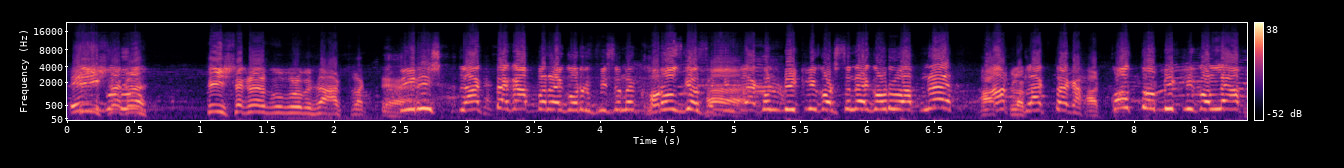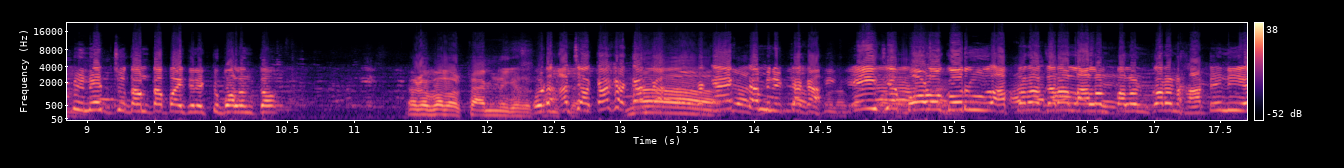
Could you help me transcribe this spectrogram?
এই তিরিশ গরু- টাকা তিরিশ টাকার গরু বেচে আট লাখ টাকা। তিরিশ লাখ টাকা আপনার এই গরুর পিছনে খরচ গেছে হ্যাঁ। কিন্তু এখন বিক্রি করছেন এই গরু আপনি আট লাখ- লাখ টাকা। কত বিক্রি করলে আপনি ন্যায্য দামটা পাইতেন একটু বলেন তো? ওটা বলার টাইম নেই গেছে ওটা আচ্ছা কাকা কাকা একটা মিনিট কাকা। এই যে বড় গরু আপনারা যারা লালন পালন করেন হাটে নিয়ে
